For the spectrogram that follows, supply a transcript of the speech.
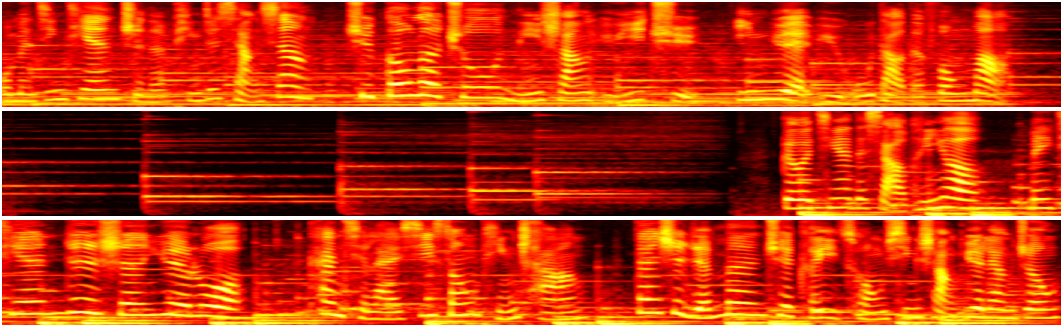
我们今天只能凭着想象去勾勒出《霓裳羽衣曲》音乐与舞蹈的风貌。各位亲爱的小朋友，每天日升月落，看起来稀松平常，但是人们却可以从欣赏月亮中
